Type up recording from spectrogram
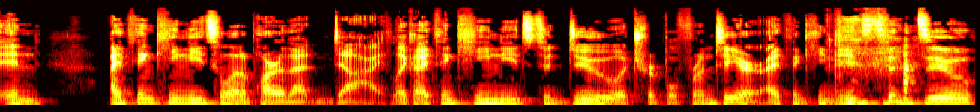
and i think he needs to let a part of that die like i think he needs to do a triple frontier i think he needs to do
